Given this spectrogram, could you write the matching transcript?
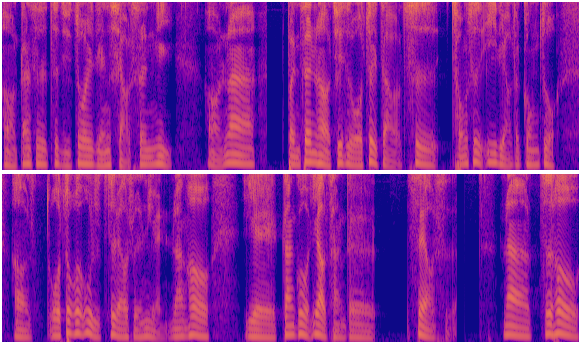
哦，但是自己做一点小生意哦。那本身哈，其实我最早是从事医疗的工作哦，我做过物理治疗人员，然后也当过药厂的 sales。那之后，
